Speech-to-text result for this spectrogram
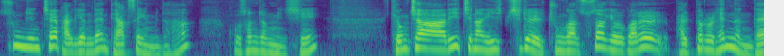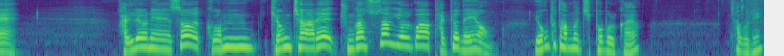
숨진 채 발견된 대학생입니다. 고 손정민 씨. 경찰이 지난 27일 중간 수사 결과를 발표를 했는데 관련해서 검, 경찰의 중간 수사 결과 발표 내용 요것부터 한번 짚어볼까요? 차분히.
